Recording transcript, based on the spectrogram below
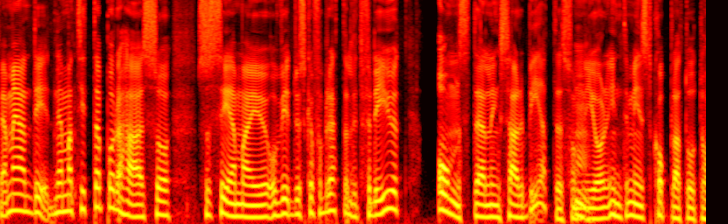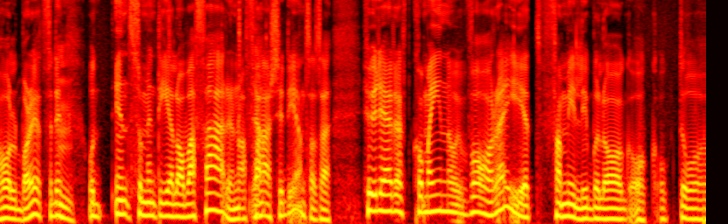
För jag menar, det, när man tittar på det här så, så ser man ju, och vi, du ska få berätta lite, för det är ju ett omställningsarbete som Mm. ni gör, inte minst kopplat då till hållbarhet, för det, Mm. och en, som en del av affären och affärsidén. Så att säga. Hur är det att komma in och vara i ett familjebolag och, och då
